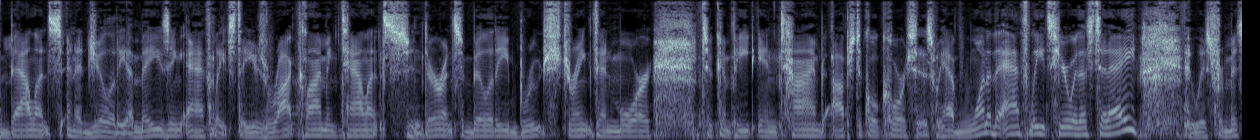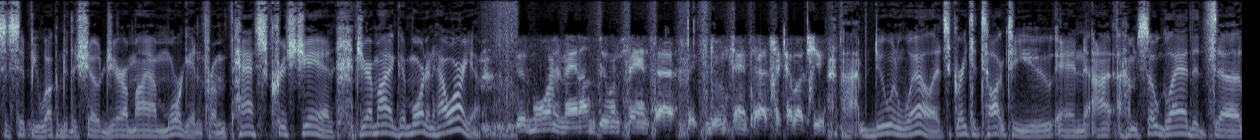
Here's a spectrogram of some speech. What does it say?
balance, and agility. Amazing athletes. They use rock climbing talents, endurance ability, brute strength, and more to compete in timed obstacle courses. We have one of the athletes here with us today who is from Mississippi. Welcome to the show, Jeremiah Morgan from Pass Christian. Jeremiah, good morning. How are you? Good morning, man. I'm doing fantastic. doing fantastic. How about you? I'm doing well. It's great to talk to you, and I, am so glad that uh,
